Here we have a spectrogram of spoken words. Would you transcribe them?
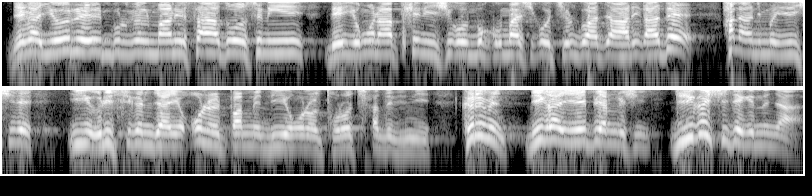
내가 열에 물건을 많이 쌓아두었으니 내 영혼아 편히 쉬고 먹고 마시고 즐거워하자 하리라되 하나님은 이르시되 이 어리석은 자의 오늘 밤에 네 영혼을 도로 차들이니 그러면 네가 예비한 것이 네 것이 되겠느냐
